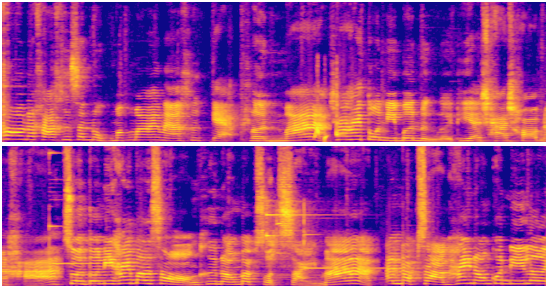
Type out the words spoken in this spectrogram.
ชอบนะคะ คือสนุกมากๆนะ คือแกะเพลินมาก ชาให้ตัวนี้เบอร์หนึ่งเลยที่ยาชาชอบนะคะ ส่วนตัวนี้ให้เบอร์สองคือน้องแบบสดใสมากอันดับ 3 ให้น้องคนนี้เลย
